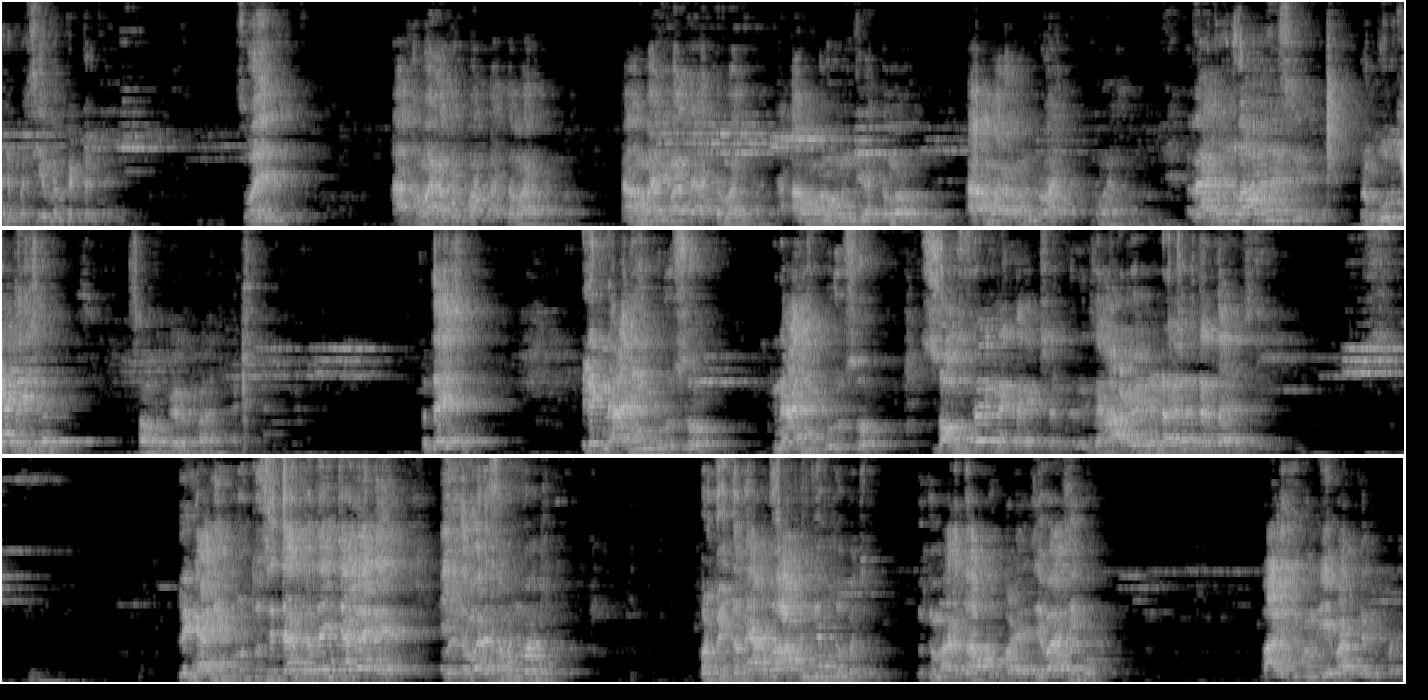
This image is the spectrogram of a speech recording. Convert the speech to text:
અને પછી એમાં કટ્ટર થાય શું આવે છે આ અમારા ભગવાન આ તમારા ભગવાન આ અમારી માતા આ તમારી માતા આ અમારું મંદિર આ તમારું મંદિર આ અમારા મંત્રો આ તમારા મંત્રો હવે આ તો બધું આવે છે પણ ભૂલ ક્યાં થઈ છે સોફ્ટવેર પર સમજાય છે એટલે જ્ઞાની પુરુષો જ્ઞાની પુરુષો સોફ્ટવેરને કરેક્શન કરે છે હાર્ડવેરને ટચ જ કરતા રહે છે એટલે જ્ઞાની પુરુષ તો સિદ્ધાંત બતાવીને ચાલ્યા ગયા હવે તમારે સમજવાનું પણ ભાઈ તમે આ બધું આપ્યું કેમ તો પછી તો કે મારે તો આપવું પડે જેવા જીવો બાળ જીવન એ વાત કરવી પડે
